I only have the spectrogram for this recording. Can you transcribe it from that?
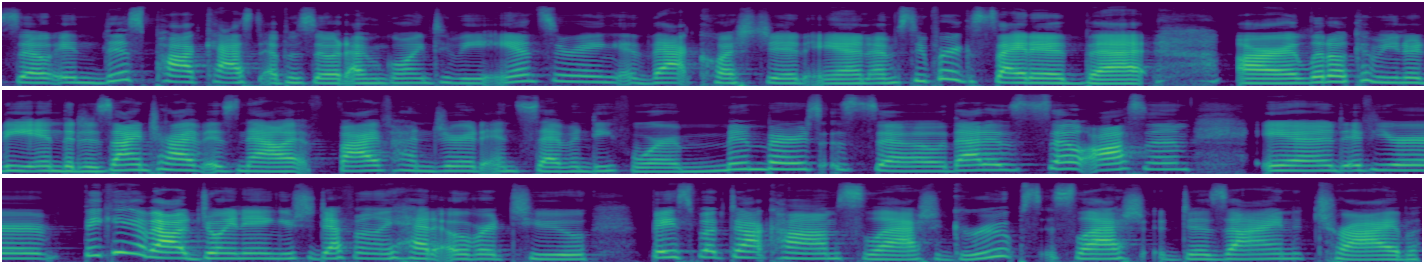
So, in this podcast episode, I'm going to be answering that question, and I'm super excited that our little community in the Design Tribe is now at 574 members. So, that is so awesome. And if you're thinking about joining, you should definitely head over to facebook.com slash groups slash design tribe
